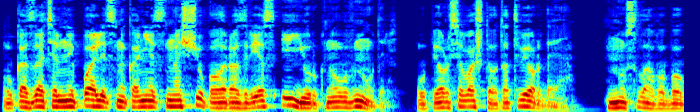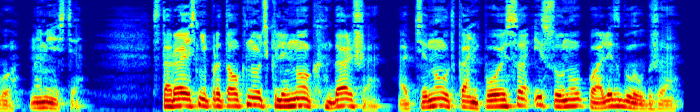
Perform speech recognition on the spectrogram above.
Указательный палец наконец нащупал разрез и юркнул внутрь. Уперся во что-то твердое. Ну, слава богу, на месте. Стараясь не протолкнуть клинок дальше, оттянул ткань пояса и сунул палец глубже.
